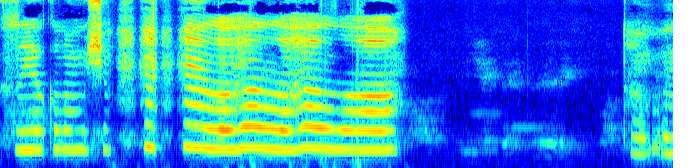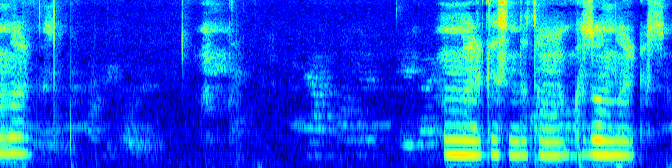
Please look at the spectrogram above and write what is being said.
kızı yakalamışım. Hello, hello, hello. Tamam onlar Onun arkasında tamam kız onun arkasında.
